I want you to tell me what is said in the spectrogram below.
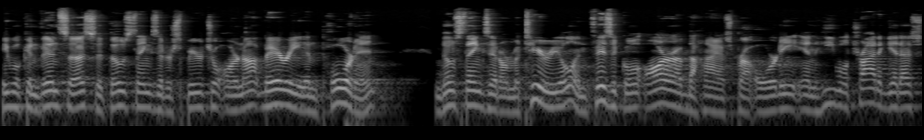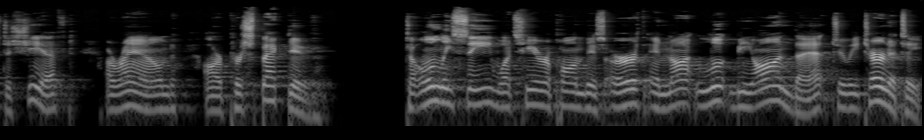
He will convince us that those things that are spiritual are not very important. Those things that are material and physical are of the highest priority, and he will try to get us to shift around our perspective, to only see what's here upon this earth and not look beyond that to eternity.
